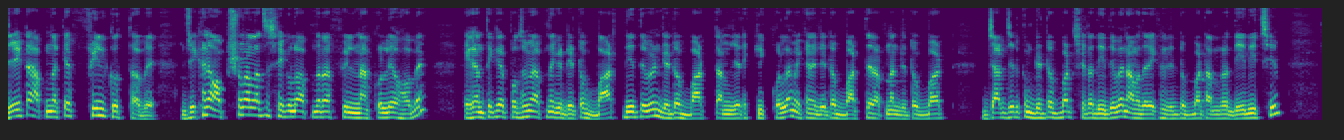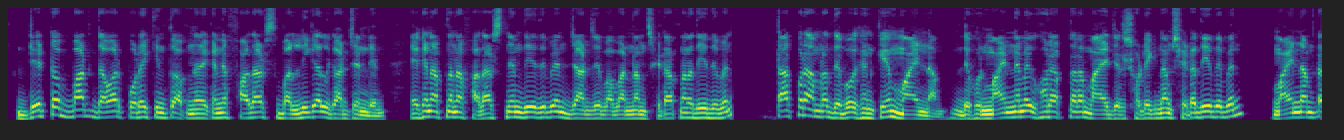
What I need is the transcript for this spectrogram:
যেটা আপনাকে ফিল করতে হবে। যেখানে অপশনাল আছে, সেগুলো আপনারা ফিল না করলেও হবে। এখান থেকে প্রথমে আপনাকে ডেট অফ বার্থ দিয়ে দেবেন। ডেট অফ বার্থটা আমি যেটা ক্লিক করলাম, এখানে ডেট অফ বার্থের আপনার ডেট অফ বার্থ যার যেরকম ডেট অফ বার্থ সেটা দিয়ে দেবেন। আমাদের এখানে ডেট অফ বার্থ আমরা দিয়ে দিচ্ছি। ডেট অফ বার্থ দেওয়ার পরে কিন্তু আপনার এখানে ফাদার্স বা লিগাল গার্জেন নেম এখানে আপনারা ফাদার্স নেম দিয়ে দেবেন, যার যে বাবার নাম সেটা আপনারা দিয়ে দেবেন। তারপরে আমরা দেবো এখানকে মায়ের নাম। দেখুন, মায়ের নামের ঘরে আপনারা মায়ের যেটা সঠিক নাম সেটা দিয়ে দেবেন। মায়ের নামটা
